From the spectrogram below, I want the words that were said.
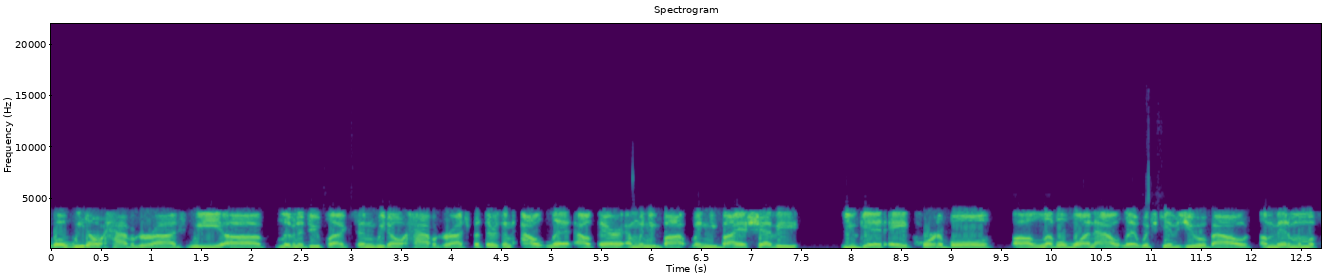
Well, we don't have a garage. We uh, live in a duplex, and we don't have a garage. But there's an outlet out there, and when you buy when you buy a Chevy, you get a portable uh, level one outlet, which gives you about a minimum of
